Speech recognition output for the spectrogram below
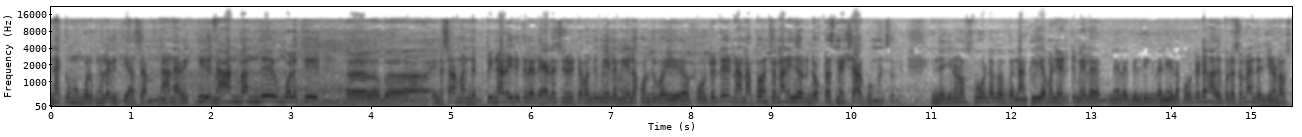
எனக்கும் உங்களுக்கும் உள்ள வித்தியாசம். நான் அவைக்கு நான் வந்து உங்களுக்கு என்ன சாம் அந்த பின்னாடி இருக்கிற டயலஸ் யூனிட்டை வந்து மேலே மேலே கொண்டு போய் போட்டுட்டு நான் அப்போ சொன்னால் இது ஒரு டாக்டர்ஸ் மெஷ் ஆகும்னு சொல்லி. இந்த ஜெனோஸ் போட்டோ இப்போ நான் கிளியர் பண்ணி எடுத்து மேலே மேலே பில்டிங்கில் மேல போட்டுட்டேன். அது பிறகு சொன்னால் அந்த ஜெனோஸ்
